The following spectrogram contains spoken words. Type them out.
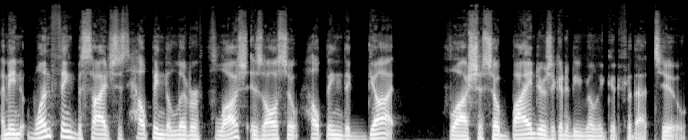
I mean, one thing besides just helping the liver flush is also helping the gut flush. So binders are going to be really good for that too.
